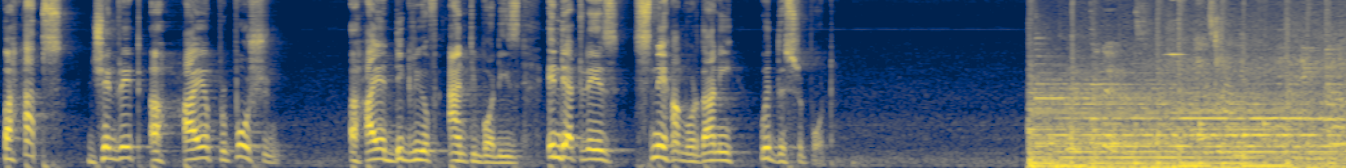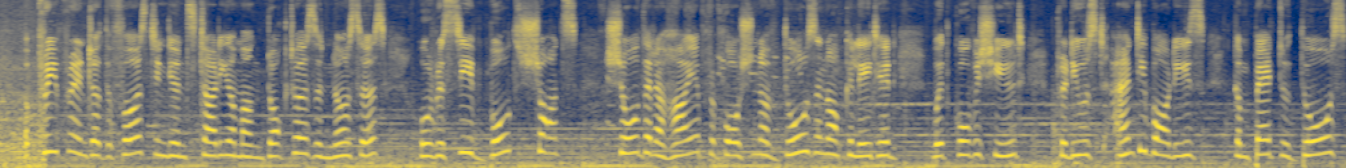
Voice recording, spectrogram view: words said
perhaps generate a higher proportion, a higher degree of antibodies. India Today's Sneha Mordani with this report. Preprint of the first Indian study among doctors and nurses who received both shots show that a higher proportion of those inoculated with Covishield produced antibodies compared to those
